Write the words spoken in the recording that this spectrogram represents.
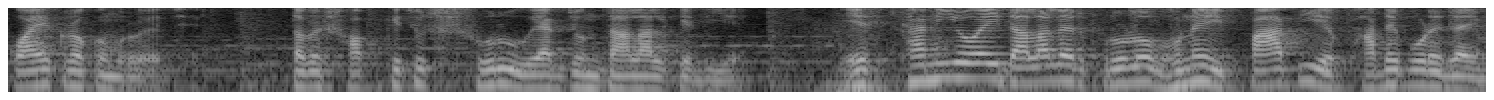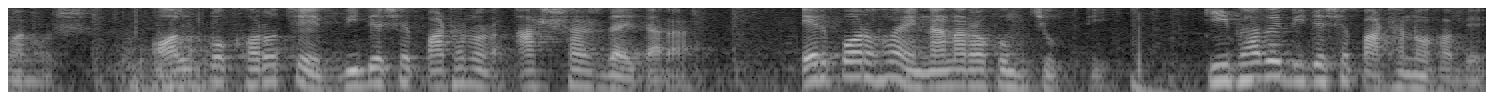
কয়েক রকম রয়েছে। তবে সব কিছুর শুরু একজন দালালকে দিয়ে। স্থানীয় এই দালালের প্রলোভনেই পা দিয়ে ফাঁদে পড়ে যায় মানুষ। অল্প খরচে বিদেশে পাঠানোর আশ্বাস দেয় তারা। এরপর হয় নানা রকম চুক্তি। কীভাবে বিদেশে পাঠানো হবে,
